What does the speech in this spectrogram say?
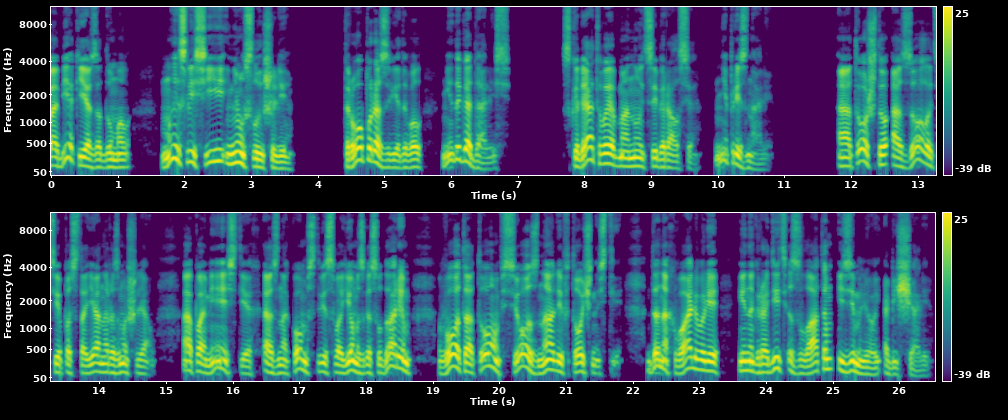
Побег я задумал, мысли сии не услышали. Тропы разведывал, не догадались. С клятвой обмануть собирался, не признали. А то, что о золоте постоянно размышлял, о поместьях, о знакомстве своем с государем, вот о том все знали в точности, да нахваливали и наградить златом и землей обещали.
